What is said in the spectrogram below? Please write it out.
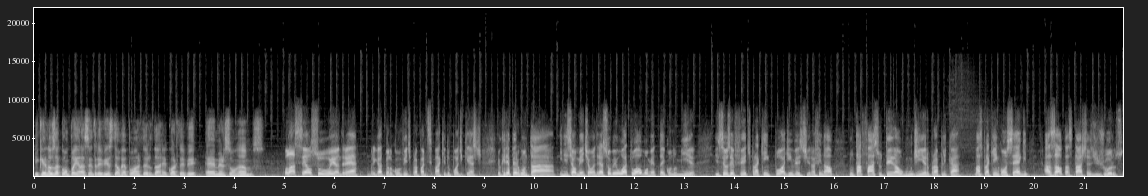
E quem nos acompanha nessa entrevista é o repórter da Record TV, Emerson Ramos. Olá, Celso. Oi, André. Obrigado pelo convite para participar aqui do podcast. Eu queria perguntar inicialmente ao André sobre o atual momento da economia e seus efeitos para quem pode investir. Afinal, não está fácil ter algum dinheiro para aplicar. Mas para quem consegue, as altas taxas de juros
